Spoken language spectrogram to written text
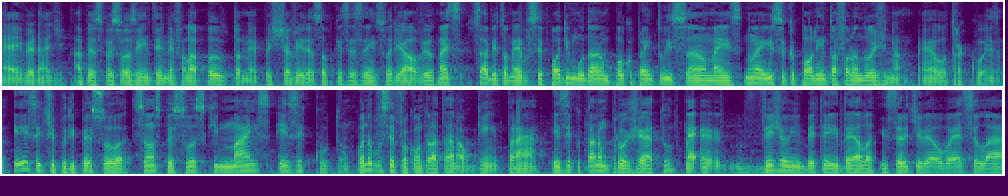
É, é verdade. As pessoas iam entender e falar, pô, Tomé, puxa vida, só porque você é sensorial, viu? Mas, sabe, Tomé, você pode mudar um pouco pra intuição, mas não é isso que o Paulinho tá falando hoje, não. É outra coisa. Esse tipo de pessoa são as pessoas que mais executam. Quando você for contratar alguém, para executar um projeto, é, é veja o IBTI dela e se ele tiver o S lá,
